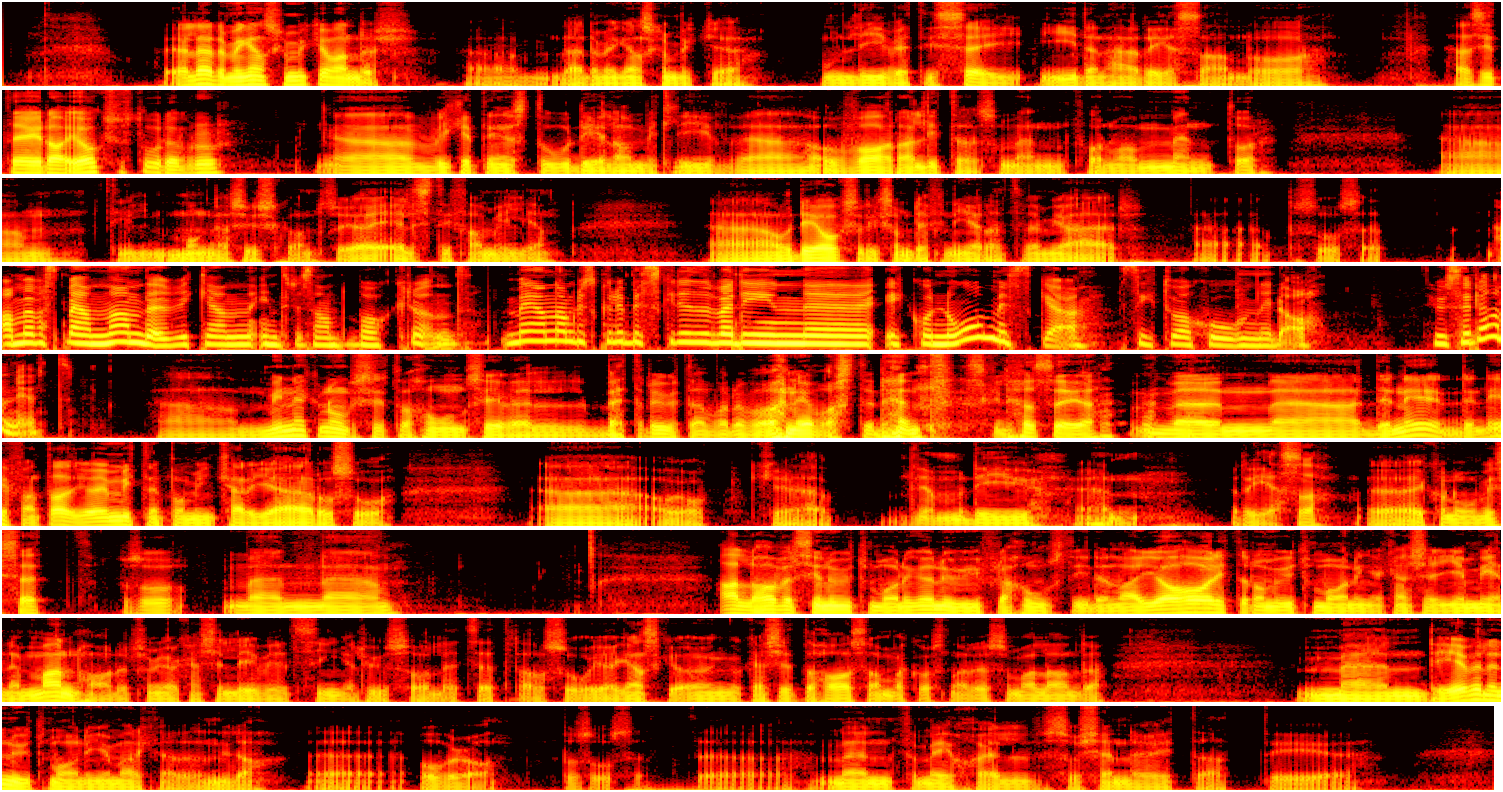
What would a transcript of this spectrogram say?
jag lärde mig ganska mycket av Anders. Um, lärde mig ganska mycket om livet i sig i den här resan. Och här sitter jag idag. Jag är också storebror. Uh, vilket är en stor del av mitt liv. Uh, och vara lite som en form av mentor. Um, till många syskon. Så jag är äldst i familjen. Uh, och det har också liksom definierat vem jag är uh, på så sätt. Ja men vad spännande, vilken intressant bakgrund. Men om du skulle beskriva din eh, ekonomiska situation idag, hur ser den ut? Uh, min ekonomiska situation ser väl bättre ut än vad det var när jag var student skulle jag säga. Men den, är, den är fantastisk. Jag är i mitten på min karriär och så. Och uh, ja, det är ju en resa ekonomiskt sett. Och så. Men alla har väl sina utmaningar nu i inflationstiderna. Jag har inte de utmaningar kanske gemene man har eftersom jag kanske lever i ett singelhushåll etc. Och så. Jag är ganska ung och kanske inte har samma kostnader som alla andra. Men det är väl en utmaning i marknaden idag eh, overall på så sätt. Eh, men för mig själv så känner jag inte att det är,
